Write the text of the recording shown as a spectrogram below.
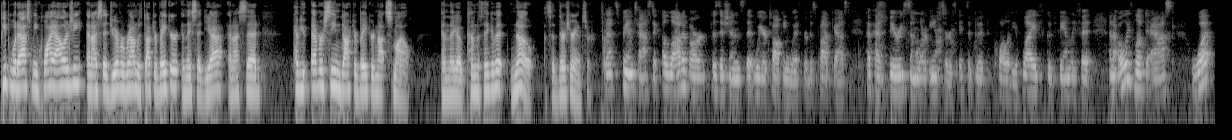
people would ask me why allergy and i said "Do you ever round with dr baker and they said yeah and i said have you ever seen Dr. Baker not smile? And they go, Come to think of it, no. I said, There's your answer. That's fantastic. A lot of our physicians that we are talking with for this podcast have had very similar answers. It's a good quality of life, good family fit. And I always love to ask, what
